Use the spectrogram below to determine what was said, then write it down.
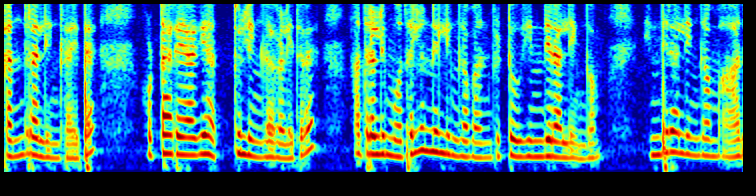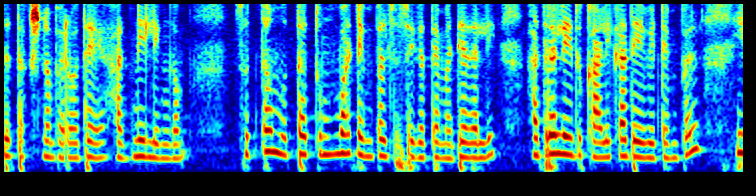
ಚಂದ್ರ ಲಿಂಗ ಇದೆ. ಒಟ್ಟಾರೆಯಾಗಿ ಹತ್ತು ಲಿಂಗಗಳಿದ್ದಾವೆ ಅದರಲ್ಲಿ ಮೊದಲನೇ ಲಿಂಗ ಬಂದ್ಬಿಟ್ಟು ಇಂದಿರಾ ಲಿಂಗಂ ಇಂದಿರಾ ಲಿಂಗಂ ಆದ ತಕ್ಷಣ ಬರೋದೇ ಅಗ್ನಿಲಿಂಗಂ. ಸುತ್ತಮುತ್ತ ತುಂಬ ಟೆಂಪಲ್ಸ್ ಸಿಗುತ್ತೆ ಮಧ್ಯದಲ್ಲಿ. ಅದರಲ್ಲಿ ಇದು ಕಾಳಿಕಾದೇವಿ ಟೆಂಪಲ್. ಈ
